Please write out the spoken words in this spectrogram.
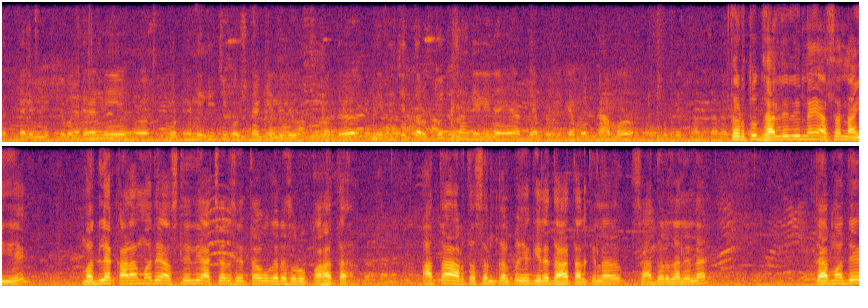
तत्कालीन मुख्यमंत्र्यांनी मोठ्या निधीची घोषणा केलेली होती. मात्र निधीची तरतूद झालेली नाही अद्यापही त्यामुळे कामं तरतूद झालेली नाही असं नाही आहे मधल्या काळामध्ये असलेली आचारसंहिता वगैरे सर्व पाहता आता अर्थसंकल्प हे गेल्या दहा तारखेला सादर झालेला आहे. त्यामध्ये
